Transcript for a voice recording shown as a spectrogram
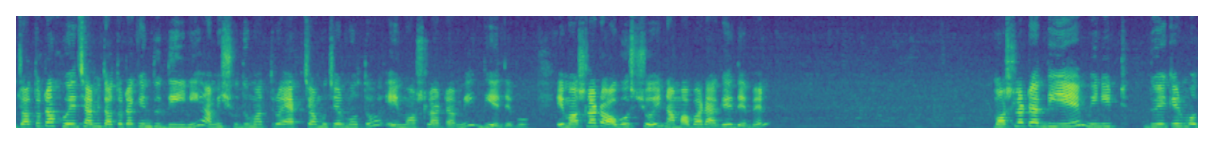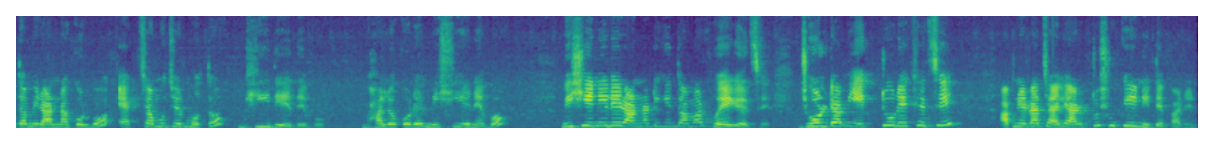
যতটা হয়েছে আমি ততটা কিন্তু দিইনি। আমি শুধুমাত্র এক চামচের মতো এই মশলাটা আমি দিয়ে দেব। এই মশলাটা অবশ্যই নামাবার আগে দেবেন। মশলাটা দিয়ে মিনিট দুয়েকের মতো আমি রান্না করব। এক চামচের মতো ঘি দিয়ে দেব। ভালো করে মিশিয়ে নেব। মিশিয়ে নিলে রান্নাটি কিন্তু আমার হয়ে গেছে। ঝোলটা আমি একটু রেখেছি। আপনারা চাইলে আর একটু শুকিয়ে নিতে পারেন।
